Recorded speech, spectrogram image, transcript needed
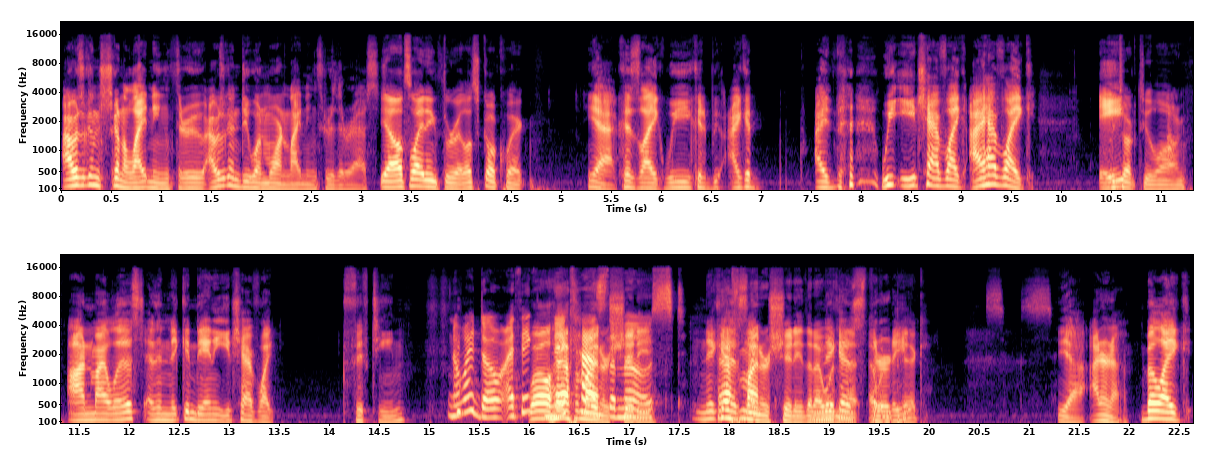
I was gonna just gonna lightning through. I was gonna do one more and lightning through the rest. Yeah, let's lightning through it. Let's go quick. Yeah, because like we could, be, I could, I, we each have like I have like We eight took too long. on my list, and then Nick and Danny each have like fifteen. no, I don't. I think Well, Nick half of mine has are the shitty. most. Nick Half has of mine like- are shitty that I Nick wouldn't, has I wouldn't pick. Yeah, I don't know, but like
